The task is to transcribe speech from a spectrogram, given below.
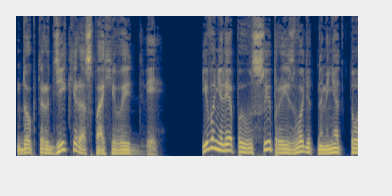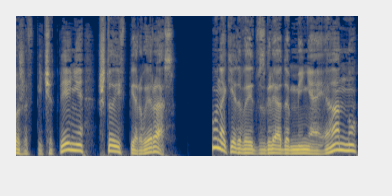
Доктор Дики распахивает дверь. Его нелепые усы производят на меня тоже впечатление, что и в первый раз. Он окидывает взглядом меня и Анну,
